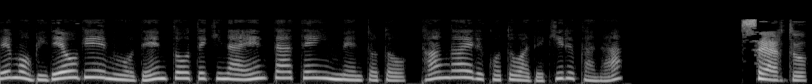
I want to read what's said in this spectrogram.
でもビデオゲームを伝統的なエンターテインメントと考えることはできるかな Certo.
